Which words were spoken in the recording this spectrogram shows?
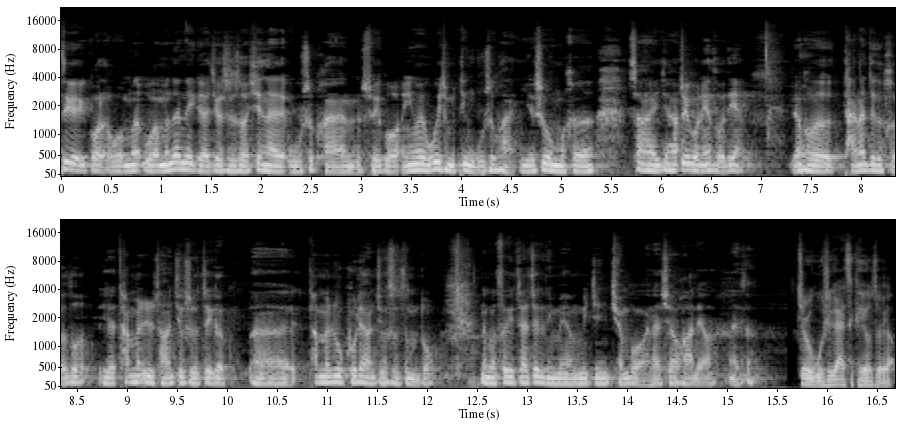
这个过了。我们我们的那个就是说，现在五十款水果，因为为什么定五十款，也是我们和上海一家水果连锁店，然后谈了这个合作，也他们日常就是这个呃，他们入库量就是这么多。那么所以在这个里面，我们已经全部把它消化掉了，来着。就是五十个 SKU 左右。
